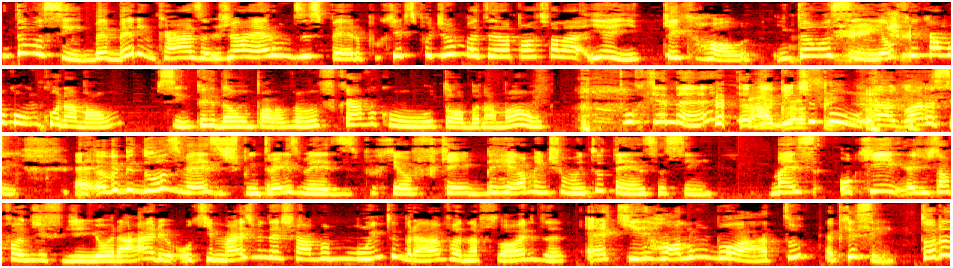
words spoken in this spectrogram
Então, assim, beber em casa já era um desespero, porque eles podiam bater na porta e falar: e aí, o que, que rola? Então, assim, eu Gente. ficava com o cu na mão. Sim, perdão o palavrão, eu ficava com o toba na mão. Porque, né? Eu bebi, Agora tipo, agora sim. É, eu bebi duas vezes, tipo, em três meses, porque eu fiquei realmente muito tensa, assim. Mas o que a gente tava falando de, de horário, o que mais me deixava muito brava na Flórida é que rola um boato. É porque assim, todas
